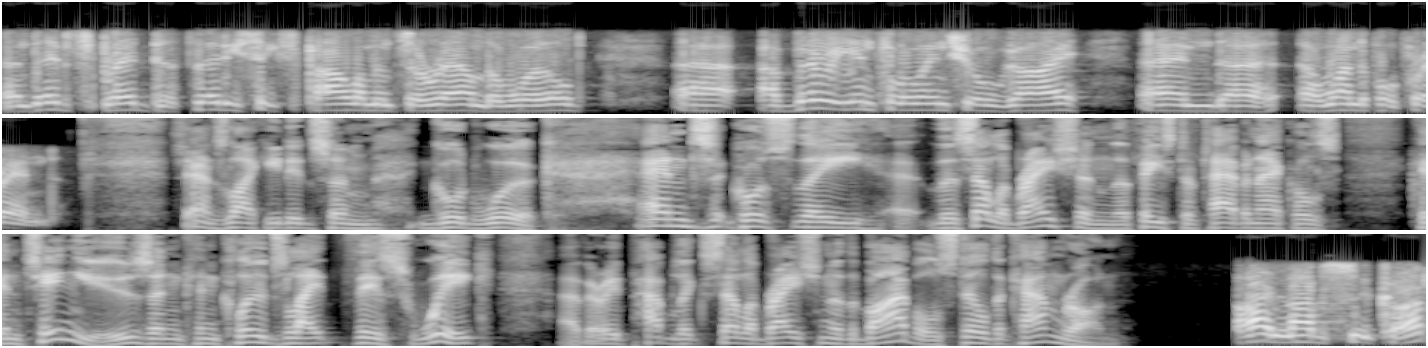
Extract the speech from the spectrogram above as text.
and they've spread to 36 parliaments around the world uh, a very influential guy and uh, a wonderful friend. Sounds like he did some good work. And of course, the uh, the celebration, the Feast of Tabernacles, continues and concludes late this week. A very public celebration of the Bible still to come, Ron. I love Sukkot,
